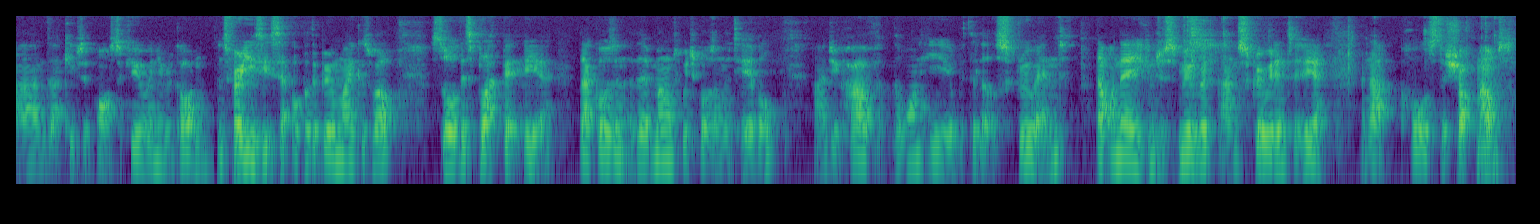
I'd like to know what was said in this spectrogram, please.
and that keeps it more secure when you're recording. It's very easy to set up with the boom mic as well. So this black bit here, that goes into the mount which goes on the table and you have the one here with the little screw end. That one there you can just move it and screw it into here and that holds the shock mount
